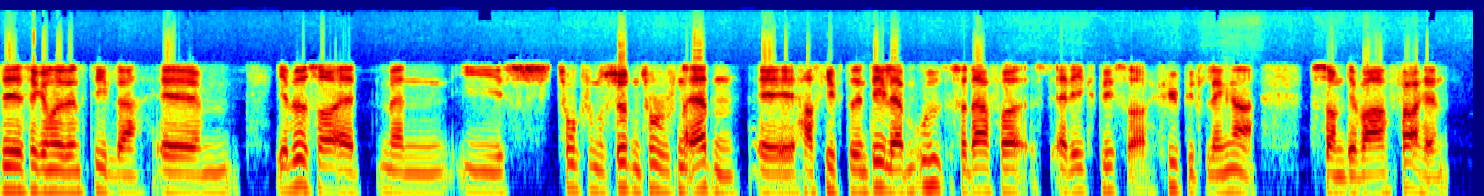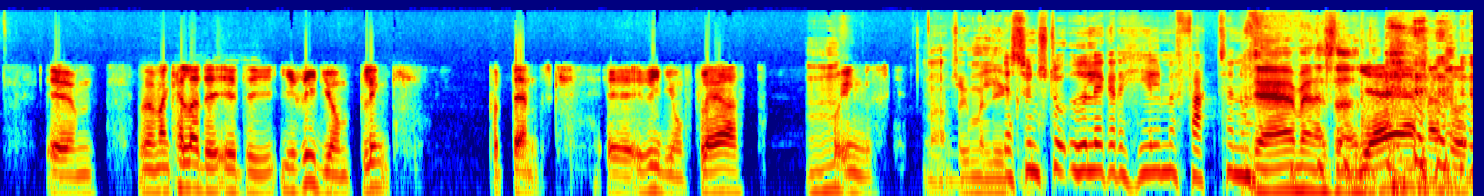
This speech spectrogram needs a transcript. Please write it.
det er sikkert noget af den stil der. Øhm, jeg ved så, at man i 2017-2018 øh, har skiftet en del af dem ud, så derfor er det ikke lige så hyppigt længere, som det var førhen. Øhm, men man kalder det et øh, iridium blink på dansk. Øh, iridium flares mm. på engelsk. Nå, så kan man lige... Jeg synes, du ødelægger det hele med fakta nu. Ja, men altså... Ja, men altså...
